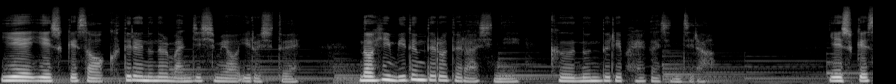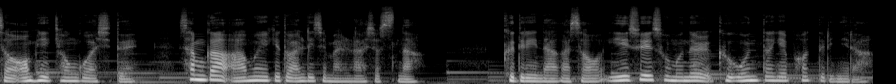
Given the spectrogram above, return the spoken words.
이에 예수께서 그들의 눈을 만지시며 이르시되 너희 믿음대로 되라 하시니 그 눈들이 밝아진지라. 예수께서 엄히 경고하시되 삼가 아무에게도 알리지 말라 하셨으나 그들이 나가서 예수의 소문을 그 온 땅에 퍼뜨리니라.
